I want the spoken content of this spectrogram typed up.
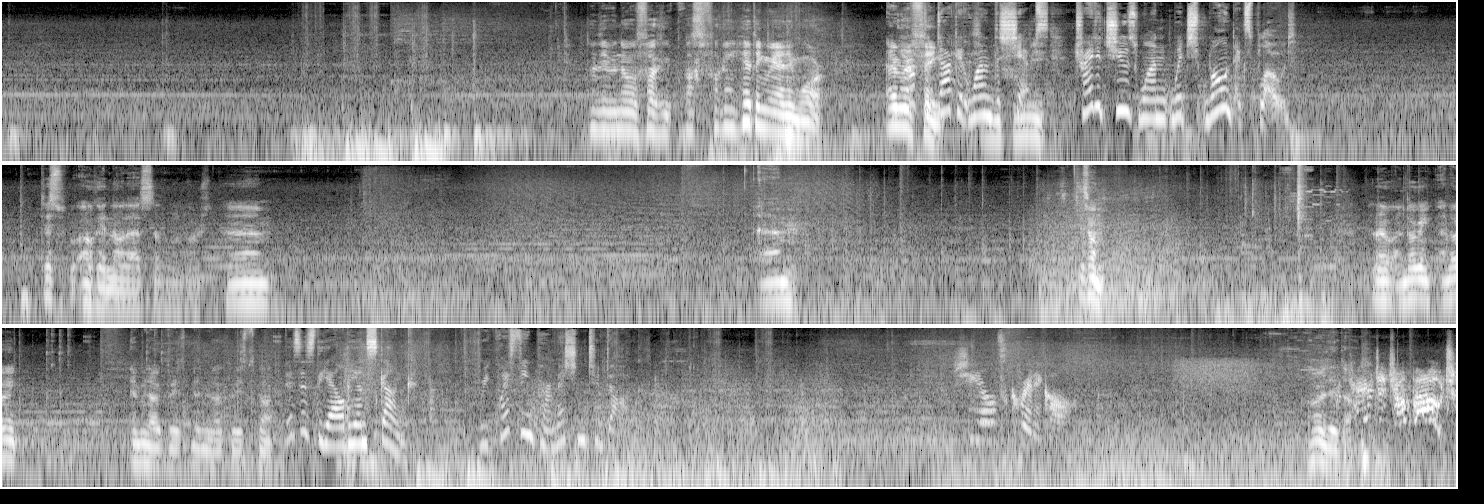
don't even know what fucking, what's fucking hitting me anymore. Everything. You have to dock at one of the ships. Try to choose one which won't explode. This okay? No, that's not one horse. Um. This one. Hello, I'm dogging. I'm dogging. Let me dog, please. Let me dog, please. Go on. This is the Albion skunk. Requesting permission to dock. Shields critical. Already done. Prepare to jump out!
